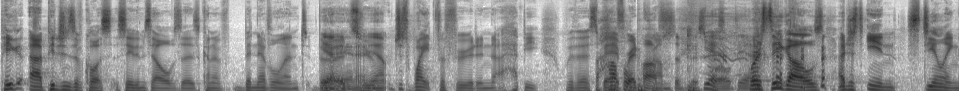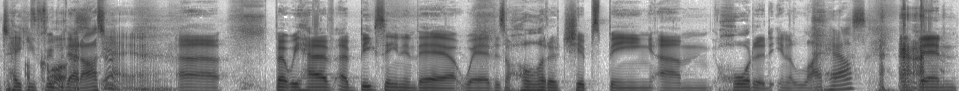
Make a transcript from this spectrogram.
Pig, uh, pigeons, of course, see themselves as kind of benevolent birds yeah, who yeah. just wait for food and are happy with a spare breadcrumb. of this yes. world. Yeah. Whereas seagulls are just in stealing, taking Of food without course. asking. Yeah, yeah. Uh, but we have a big scene in there where there's a whole lot of chips being um, hoarded in a lighthouse, and then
